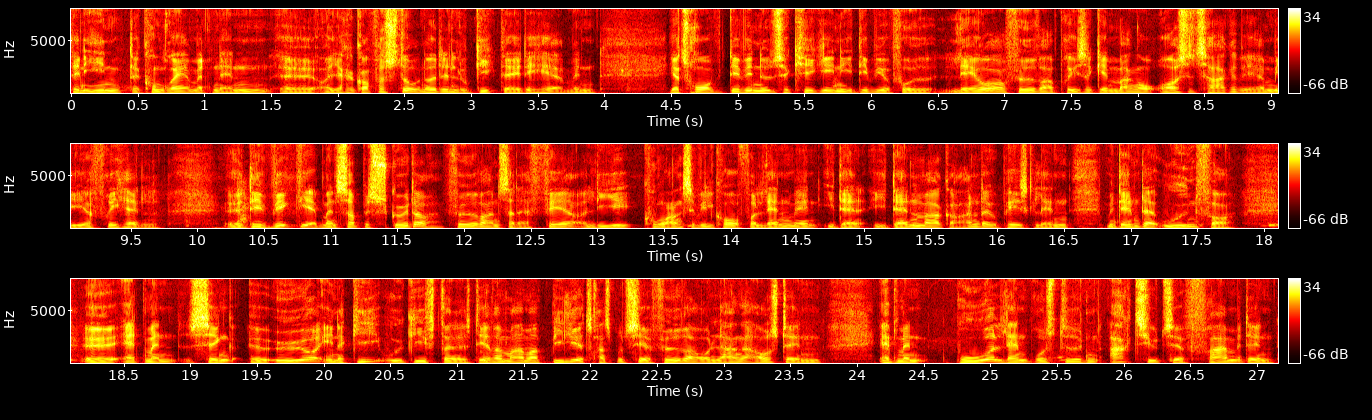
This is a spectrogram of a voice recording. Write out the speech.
den ene, der konkurrerer med den anden. Øh, og jeg kan godt forstå noget af den logik, der er i det her, men jeg tror, det vi er nødt til at kigge ind i, det vi har fået lavere fødevarepriser gennem mange år, også takket være mere frihandel. Øh, det er vigtigt, at man så beskytter fødevaren, så der er færre og lige konkurrencevilkår for landmænd i, Dan- i Danmark og andre europæiske lande, men dem, der er udenfor. Øh, at man sænker, øh, øger energiudgifterne. Det har været meget, meget billigere at transportere fødevarer over lange afstande. At man bruger landbrugsstyrken aktivt til at fremme den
